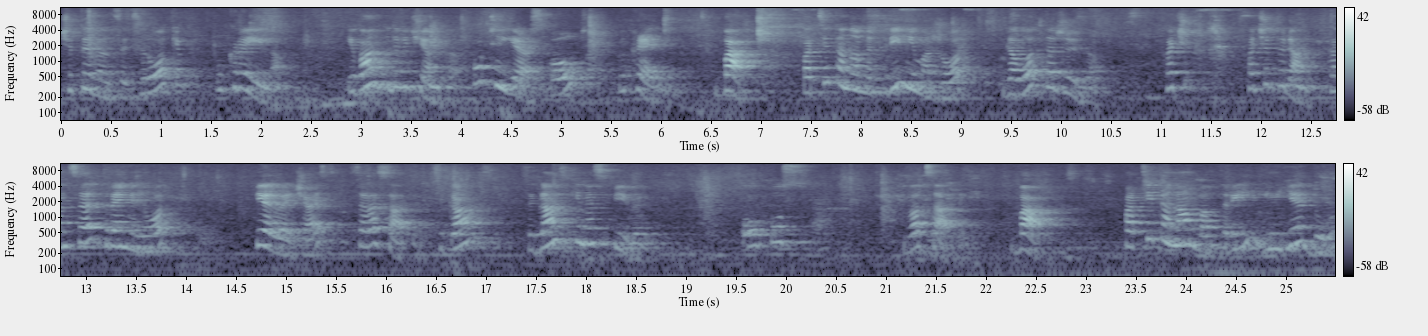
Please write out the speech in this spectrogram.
14 років, Україна. Іван Удовиченко, 14 years old, Ukraine. Бах, партита номер 3, ми мажор, Галотта Жиза. Хач- Хачатурян, концерт ре минор, первая часть, Сарасаты, цыган, цыганские наспевы, опус 20. Бах, партита номер 3, in Е-дур,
